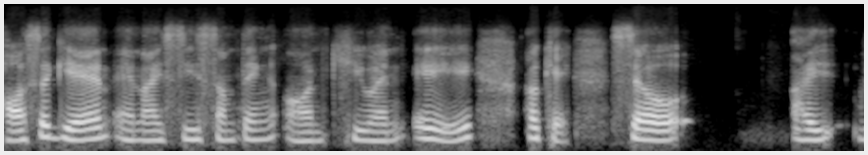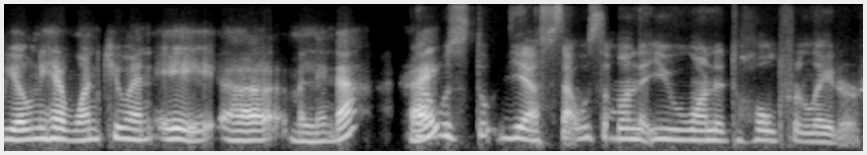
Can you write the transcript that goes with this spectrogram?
pause again and I see something on Q&A. Okay, so I we only have one Q&A, uh, Melinda, right? That was, the, yes, that was the one that you wanted to hold for later.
